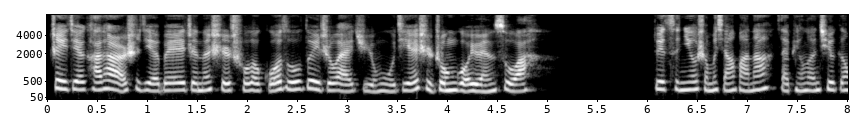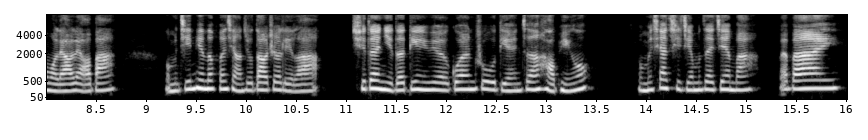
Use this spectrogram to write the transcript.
这届卡塔尔世界杯真的是除了国足队之外，举目皆是中国元素啊！”对此你有什么想法呢？在评论区跟我聊聊吧。我们今天的分享就到这里了，期待你的订阅、关注、点赞、好评哦。我们下期节目再见吧，拜拜。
